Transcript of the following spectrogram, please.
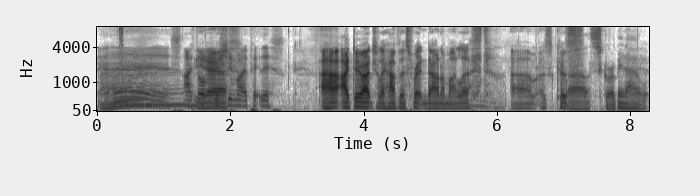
Yes. I thought Yes. Christian might have picked this. Uh, I do actually have this written down on my list. Um, because Well, scrub it out.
